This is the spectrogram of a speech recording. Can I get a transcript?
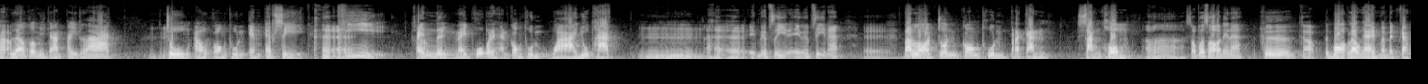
ครับ แล้วก็มีการไปลากจูงเอากองทุน MFC เออที่ครับเป็นหนึ่งในผู้บริหารกองทุนวายุพัก อืมเออเออ MFC นะ MFC นะเออตลอดจนกองทุนประกันสังคมอ่าสปสเนี่ยนะ คือครับบอกแล้วไงมันเป็นการ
